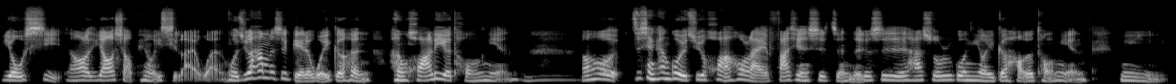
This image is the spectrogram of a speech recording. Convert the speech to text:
游戏，然后邀小朋友一起来玩。我觉得他们是给了我一个很很华丽的童年。然后之前看过一句话，后来发现是真的，就是他说：“如果你有一个好的童年，你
